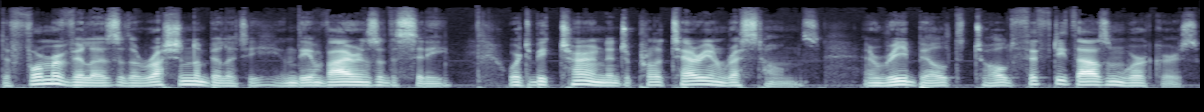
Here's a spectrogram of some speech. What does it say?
The former villas of the Russian nobility in the environs of the city were to be turned into proletarian rest homes and rebuilt to hold 50,000 workers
